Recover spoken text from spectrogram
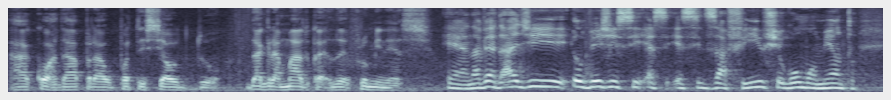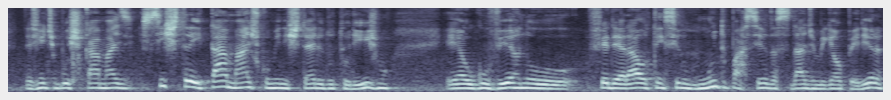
acordar para o potencial do, da Gramado Fluminense? É, na verdade, eu vejo esse, esse, desafio. Chegou o momento de a gente buscar mais, se estreitar mais com o Ministério do Turismo. É, o governo federal tem sido muito parceiro da cidade de Miguel Pereira,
